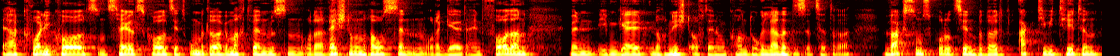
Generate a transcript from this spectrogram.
Ja, Quali Calls und Sales Calls jetzt unmittelbar gemacht werden müssen oder Rechnungen raussenden oder Geld einfordern, wenn eben Geld noch nicht auf deinem Konto gelandet ist etc. Wachstumsproduzieren bedeutet Aktivitäten,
